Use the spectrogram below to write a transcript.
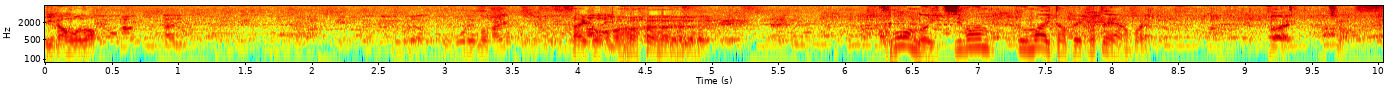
いかほど？最高。コーンの一番うまい食べ方やんこれ。はいもちろんです。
